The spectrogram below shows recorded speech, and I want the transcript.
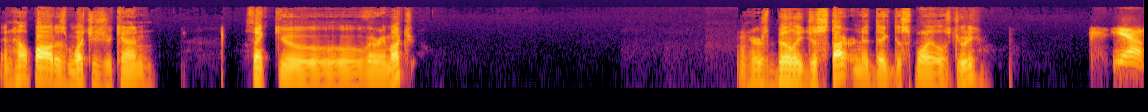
and help out as much as you can. Thank you very much. And here's Billy just starting to dig the spoils, Judy. Yes.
